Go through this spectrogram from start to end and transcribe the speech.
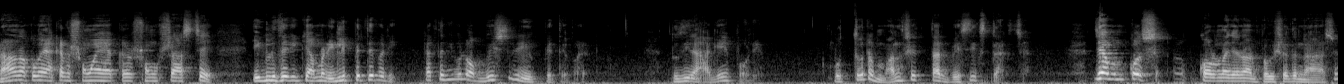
নানা রকমের এক একটা সময় এক একটা সমস্যা আসছে, এগুলো থেকে কি আমরা রিলিফ পেতে পারি? ডাক্তার কি বলে? অবভিয়াসলি রিলিফ পেতে পারেন দুদিন আগে পরে, প্রত্যেকটা মানুষের তার বেসিক স্ট্রাকচার যেমন করোনা যেন আর ভবিষ্যতে না আসে,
